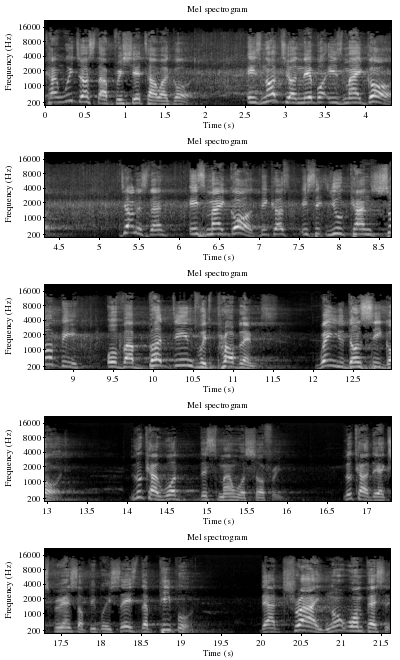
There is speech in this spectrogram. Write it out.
Can we just appreciate our God? It's not your neighbor, it's my God. Do you understand? It's my God because you see, you can so be overburdened with problems when you don't see God. Look at what this man was suffering. Look at the experience of people. He says, The people, they tried, not one person,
